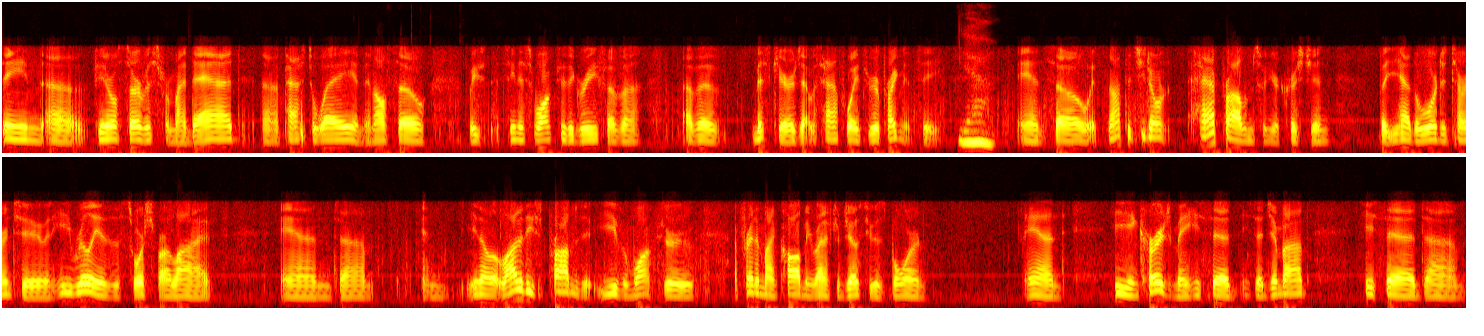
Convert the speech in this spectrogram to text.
seen uh, funeral service for my dad uh, passed away, and then also we've seen us walk through the grief of a of a miscarriage that was halfway through a pregnancy. Yeah. And so it's not that you don't have problems when you're a Christian, but you have the Lord to turn to, and He really is the source of our lives. And um, and you know a lot of these problems that you even walk through. A friend of mine called me right after Josie was born, and he encouraged me. He said, he said, Jim Bob, he said, um,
